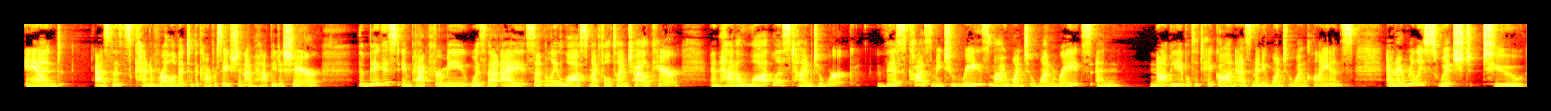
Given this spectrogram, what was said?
And as that's kind of relevant to the conversation, I'm happy to share. The biggest impact for me was that I suddenly lost my full time childcare and had a lot less time to work. This caused me to raise my one to one rates and not be able to take on as many one to one clients. And I really switched to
